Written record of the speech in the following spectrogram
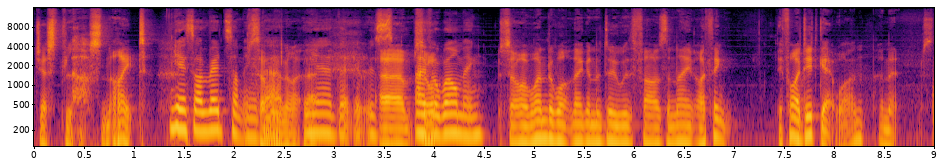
just last night. yes, I read something, Something about like that. yeah that it was Um, so- overwhelming. So I wonder what they're going to do with far as the name. I think if I did get one, and it's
